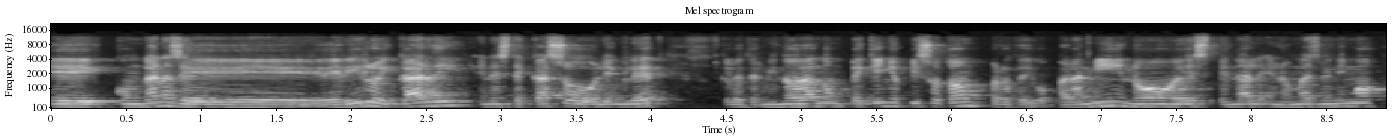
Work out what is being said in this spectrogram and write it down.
eh, con ganas de, de herirlo Icardi. En este caso, Lenglet que le terminó dando un pequeño pisotón, pero te digo, para mí no es penal en lo más mínimo.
